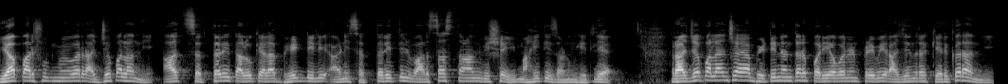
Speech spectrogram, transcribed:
या पार्श्वभूमीवर राज्यपालांनी आज सत्तरी तालुक्याला भेट दिली आणि सत्तरीतील वारसा स्थळांविषयी माहिती जाणून घेतली आहे. राज्यपालांच्या या भेटीनंतर पर्यावरणप्रेमी राजेंद्र केरकरांनी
